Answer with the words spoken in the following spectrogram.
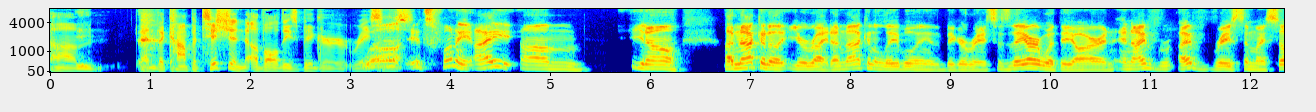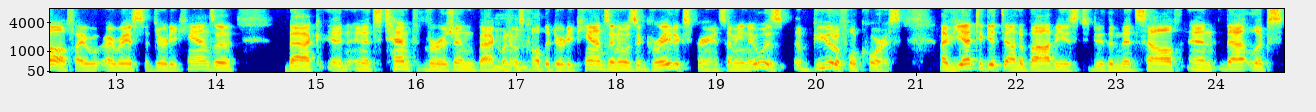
um and the competition of all these bigger races. Well, it's funny. I um you know, I'm not gonna. You're right. I'm not gonna label any of the bigger races. They are what they are, and and I've I've raced them myself. I, I raced the Dirty Kanza back in, in its tenth version, back mm-hmm. when it was mm-hmm. called the Dirty Kanza, and it was a great experience. I mean, it was a beautiful course. I've yet to get down to Bobby's to do the Mid South, and that looks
